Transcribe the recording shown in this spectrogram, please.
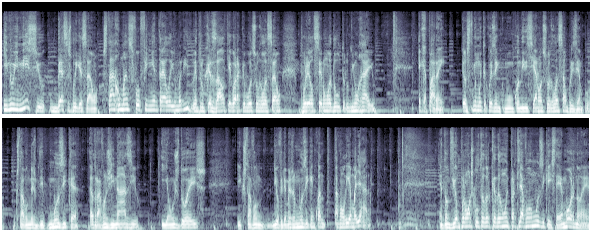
E no início dessa explicação está a romance fofinho entre ela e o marido, entre o casal que agora acabou a sua relação por ele ser um adúltero de um raio. É que reparem, eles tinham muita coisa em comum quando iniciaram a sua relação, por exemplo. Gostavam do mesmo tipo de música, adoravam ginásio, iam os dois e gostavam de ouvir a mesma música enquanto estavam ali a malhar. Então deviam pôr um auscultador cada um e partilhavam a música. Isto é amor, não é?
